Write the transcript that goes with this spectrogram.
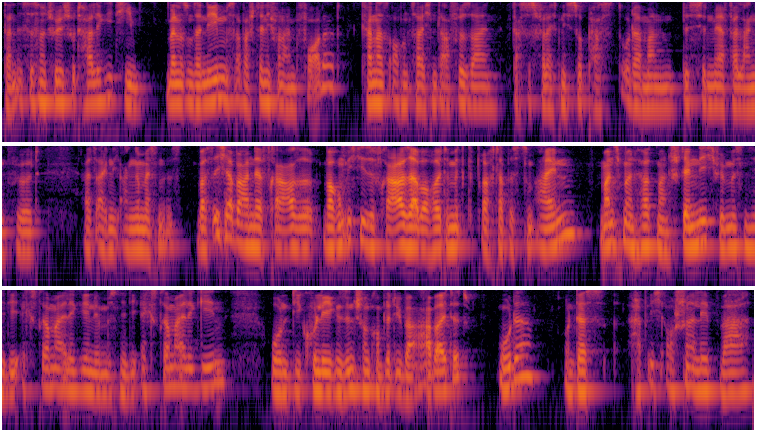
dann ist das natürlich total legitim. Wenn das Unternehmen es aber ständig von einem fordert, kann das auch ein Zeichen dafür sein, dass es vielleicht nicht so passt oder man ein bisschen mehr verlangt wird, als eigentlich angemessen ist. Was ich aber an der Phrase, warum ich diese Phrase aber heute mitgebracht habe, ist zum einen, manchmal hört man ständig, wir müssen hier die Extrameile gehen, wir müssen hier die Extrameile gehen und die Kollegen sind schon komplett überarbeitet. Oder, und das habe ich auch schon erlebt, war,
